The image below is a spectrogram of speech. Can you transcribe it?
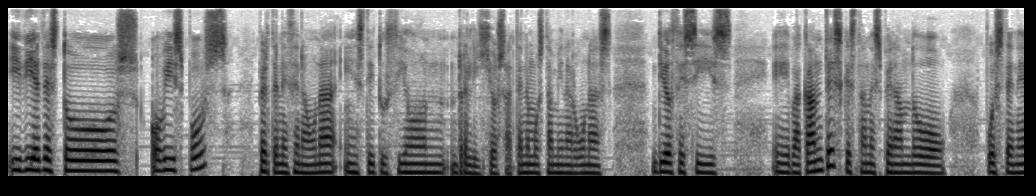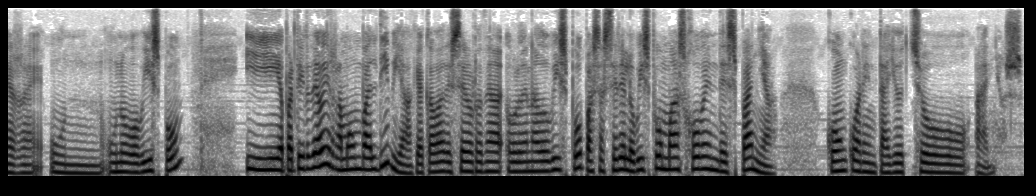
Y 10 de estos obispos pertenecen a una institución religiosa. Tenemos también algunas diócesis eh, vacantes que están esperando pues tener eh, un, un nuevo obispo y a partir de hoy, Ramón Valdivia, que acaba de ser ordenado obispo, pasa a ser el obispo más joven de España, con 48 años.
